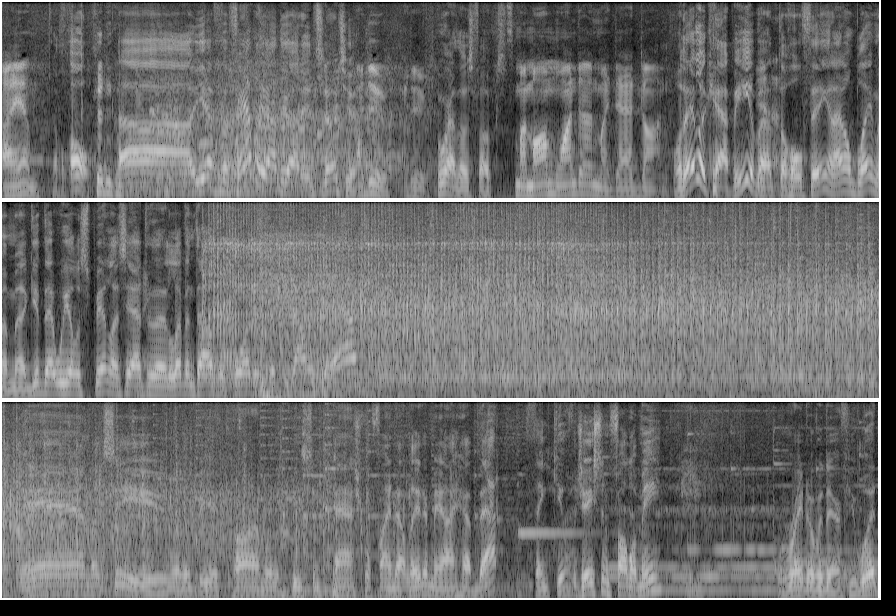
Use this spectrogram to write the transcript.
I am. Oh, Couldn't complain. uh, you have a family on the audience, don't you? I do, I do. Who are those folks? It's my mom, Wanda, and my dad, Don. Well, they look happy about Yeah. the whole thing, and I don't blame them. Uh, give that wheel a spin. Let's add to that $11,450 you have. And let's see, will it be a car? Will it be some cash? We'll find out later. May I have that? Thank you. Jason, follow me. Right over there, if you would.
